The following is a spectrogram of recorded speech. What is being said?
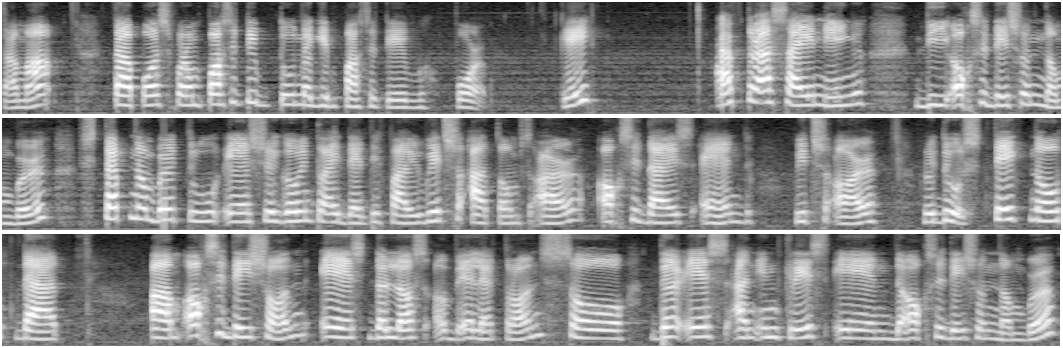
Tama? Tapos, from positive 2, naging positive 4. Okay? After assigning the oxidation number, step number two is you're going to identify which atoms are oxidized and which are reduced. Take note that um, oxidation is the loss of electrons. So, there is an increase in the oxidation number.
